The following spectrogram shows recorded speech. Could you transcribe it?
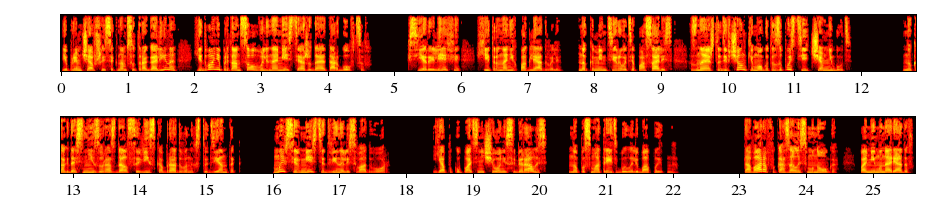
и примчавшаяся к нам с утра Галина едва не пританцовывали на месте, ожидая торговцев. Ксьер и Лефи хитро на них поглядывали, но комментировать опасались, зная, что девчонки могут и запустить чем-нибудь. Но когда снизу раздался визг обрадованных студенток, мы все вместе двинулись во двор. Я покупать ничего не собиралась, но посмотреть было любопытно. Товаров оказалось много. Помимо нарядов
